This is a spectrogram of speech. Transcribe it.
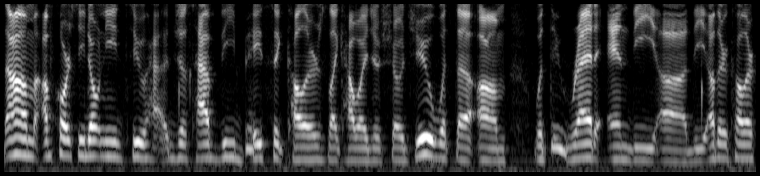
Um, of course, you don't need to ha just have the basic colors like how I just showed you with the um with the red and the uh the other color.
